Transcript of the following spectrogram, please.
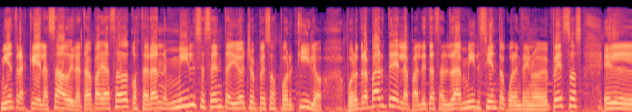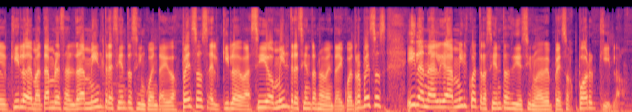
mientras que el asado y la tapa de asado costarán 1.068 pesos por kilo. Por otra parte, la paleta saldrá 1.149 pesos, el kilo de matambre saldrá 1.352 pesos, el kilo de vacío 1.394 pesos y la nalga 1.419 pesos por kilo.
